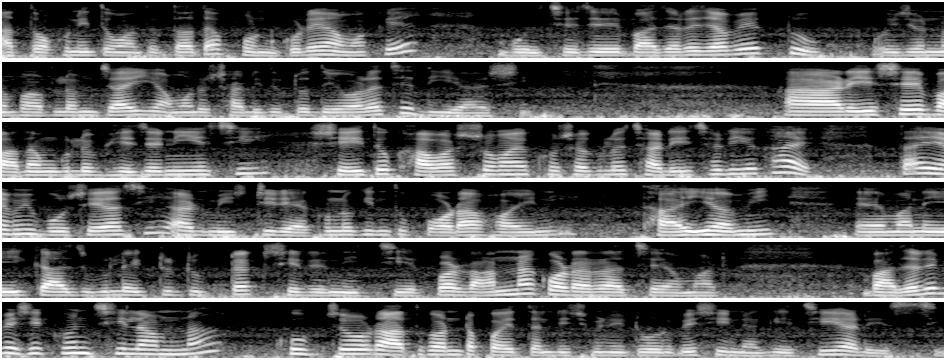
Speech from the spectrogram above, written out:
আর তখনই তোমাদের দাদা ফোন করে আমাকে বলছে যে বাজারে যাবে একটু। ওই জন্য ভাবলাম যাই, আমারও শাড়ি দুটো দেওয়ার আছে, দিয়ে আসি। আর এসে বাদামগুলো ভেজে নিয়েছি। সেই তো খাওয়ার সময় খোসাগুলো ছাড়িয়ে ছাড়িয়ে খায়, তাই আমি বসে আছি আর মিষ্টির এখনও কিন্তু পড়া হয়নি। তাই আমি মানে এই কাজগুলো একটু টুকটাক সেরে নিচ্ছি। এরপর রান্না করার আছে আমার। বাজারে বেশিক্ষণ ছিলাম না, খুব জোর আধ ঘণ্টা পঁয়তাল্লিশ মিনিট ওর বেশি না গেছি আর এসছি।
